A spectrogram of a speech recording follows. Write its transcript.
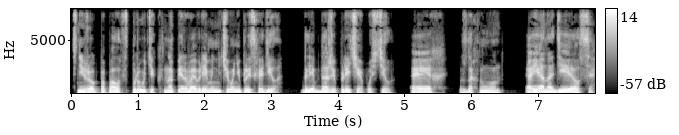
Снежок попал в прутик, но первое время ничего не происходило. Глеб даже плечи опустил. «Эх», — вздохнул он, — «а я надеялся».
